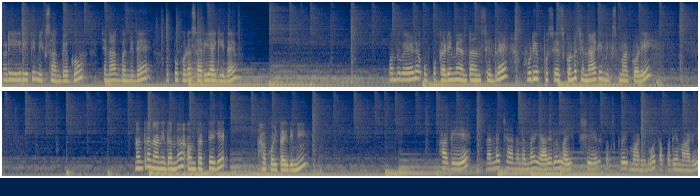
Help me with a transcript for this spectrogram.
ನೋಡಿ ಈ ರೀತಿ ಮಿಕ್ಸ್ ಆಗಬೇಕು. ಚೆನ್ನಾಗಿ ಬಂದಿದೆ. ಉಪ್ಪು ಕೂಡ ಸರಿಯಾಗಿದೆ. ಒಂದು ವೇಳೆ ಉಪ್ಪು ಕಡಿಮೆ ಅಂತ ಅನಿಸಿದರೆ ಹುಡಿ ಉಪ್ಪು ಸೇರಿಸ್ಕೊಂಡು ಚೆನ್ನಾಗಿ ಮಿಕ್ಸ್ ಮಾಡ್ಕೊಳ್ಳಿ. ನಂತರ ನಾನು ಇದನ್ನು ಒಂದು ತಟ್ಟೆಗೆ ಹಾಕ್ಕೊಳ್ತಾ ಇದ್ದೀನಿ. ಹಾಗೆಯೇ ನನ್ನ ಚಾನಲನ್ನು ಯಾರೆಲ್ಲ ಲೈಕ್ ಶೇರ್ ಸಬ್ಸ್ಕ್ರೈಬ್ ಮಾಡಿಲ್ವೋ ತಪ್ಪದೇ ಮಾಡಿ.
